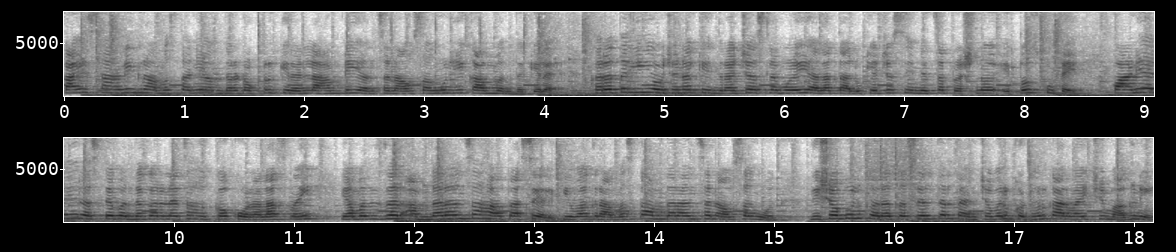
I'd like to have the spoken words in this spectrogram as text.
काही स्थानिक ग्रामस्थांनी आमदार डॉक्टर किरण लहामटे यांचं नाव सांगून हे काम बंद केलंय. खरं तर ही योजना केंद्राची असल्यामुळे याला तालुक्याच्या सीमेचा प्रश्न येतोच कुठे? पाणी आणि रस्ते बंद करण्याचा हक्क कोणालाच नाही. यामध्ये जर आमदारांचा हात असेल किंवा ग्रामस्थ आमदारांचं नाव सांगून दिशाभूल करत असेल तर त्यांच्यावर कठोर कारवाईची मागणी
